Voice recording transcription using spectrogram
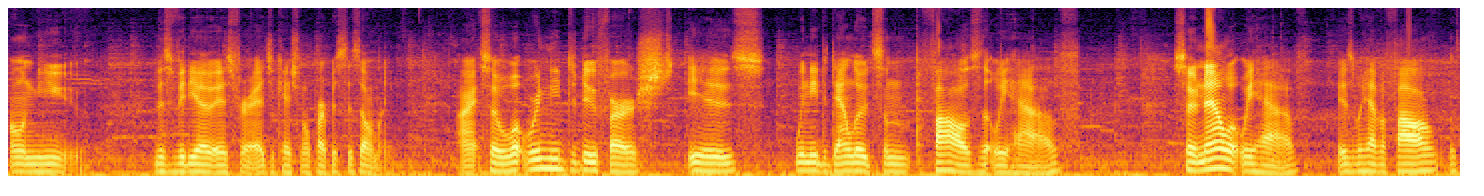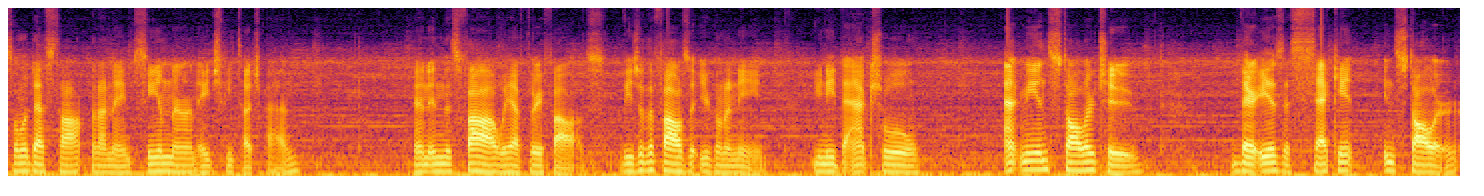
on you. This video is for educational purposes only. Alright, so what we need to do first is we need to download some files that we have. So now what we have is we have a file that's on the desktop that I named CM9 HP Touchpad. And in this file we have three files. These are the files that you're going to need. You need the actual Acme Installer 2, there is a second installer,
